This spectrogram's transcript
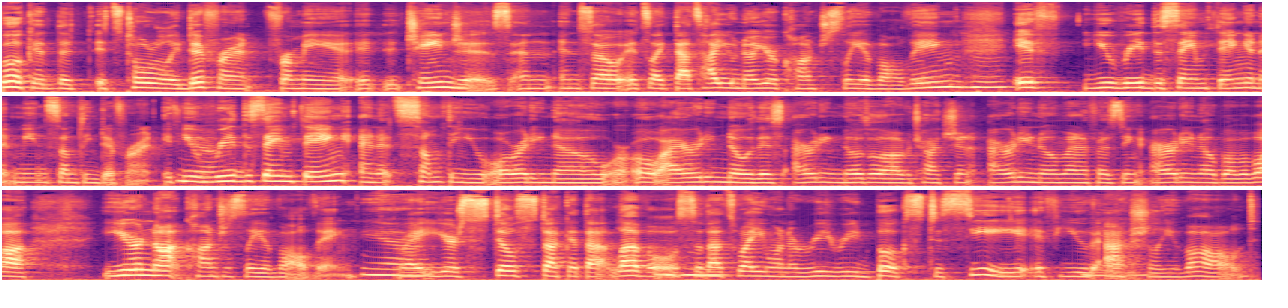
book it, it's totally different for me. It, it changes. And and so it's like that's how you know you're consciously evolving. Mm-hmm. if you read the same thing and it means something different. If you yeah. read the same thing and it's something you already know or oh I already know this. I already know the law of attraction. I already know manifesting. I already know blah, blah, blah. You're not consciously evolving, yeah. right? You're still stuck at that level. Mm-hmm. So that's why you want to reread books to see if you've yeah. actually evolved.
